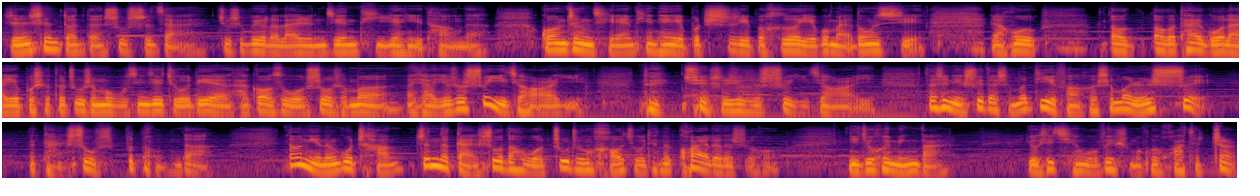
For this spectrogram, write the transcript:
人生短短数十载，就是为了来人间体验一趟的。光挣钱，天天也不吃也不喝也不买东西，然后到到个泰国来也不舍得住什么五星级酒店，还告诉我说什么？哎呀，也就睡一觉而已。对，确实就是睡一觉而已。但是你睡在什么地方和什么人睡，那感受是不同的。当你能够尝真的感受到我住这种好酒店的快乐的时候，你就会明白，有些钱我为什么会花在这儿，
